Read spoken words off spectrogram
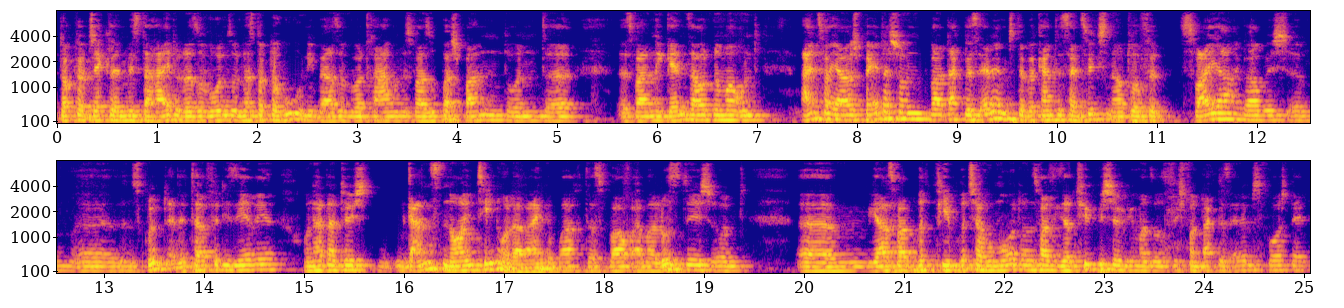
Dr. Jekyll und Mr. Hyde oder so wurden so in das Doctor Who Universum übertragen und es war super spannend und äh, es war eine Gänsehautnummer und ein, zwei Jahre später schon war Douglas Adams, der bekannte Science-Fiction-Autor, für zwei Jahre, glaube ich, ähm, äh, Script-Editor für die Serie und hat natürlich einen ganz neuen Tenor da reingebracht. Das war auf einmal lustig und ähm, ja, es war viel britischer Humor und es war dieser typische, wie man so sich von Douglas Adams vorstellt,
